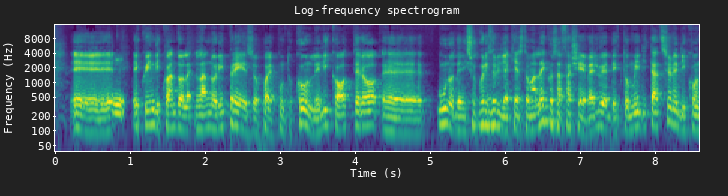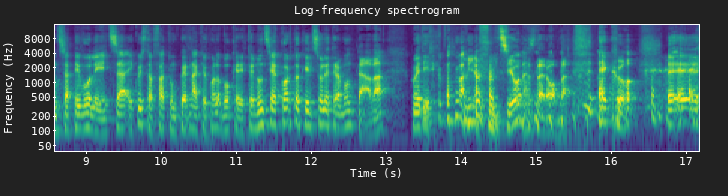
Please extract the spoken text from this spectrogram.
e, e, quindi quando l'hanno ripreso poi appunto con l'elicottero eh, uno dei soccorritori gli ha chiesto ma lei cosa faceva? E lui ha detto meditazione di consapevolezza. E questo ha fatto un pernacchio con la bocca e ha detto e non si è accorto che il sole tramontava? Come dire ma mia funziona sta roba ecco, eh,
